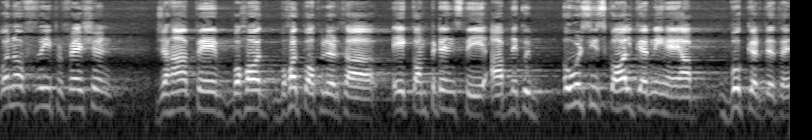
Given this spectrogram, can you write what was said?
one of the profession जहाँ पे बहुत बहुत पॉपुलर था एक कॉम्पिटेंस थी आपने कोई ओवरसीज कॉल करनी है आप बुक करते थे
